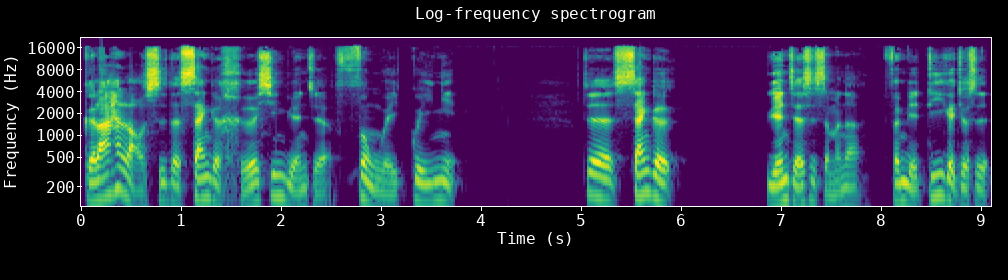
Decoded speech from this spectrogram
格拉汉老师的三个核心原则奉为圭臬。这三个原则是什么呢？分别第一个就是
